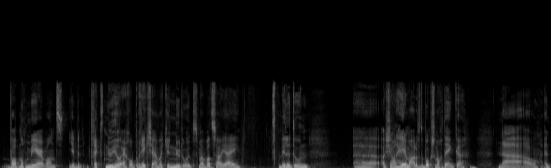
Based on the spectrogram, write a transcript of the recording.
wat nog meer? Want je betrekt het nu heel erg op Riksja en wat je nu doet. Maar wat zou jij willen doen uh, als je gewoon helemaal out of the box mag denken. Nou, en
